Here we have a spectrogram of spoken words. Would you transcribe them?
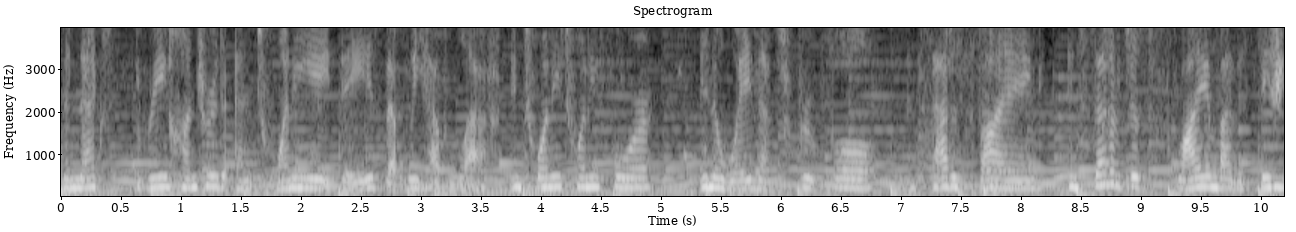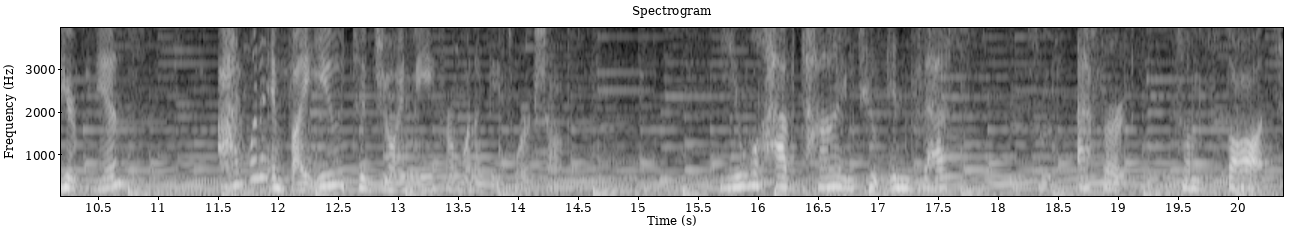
the next 328 days that we have left in 2024 in a way that's fruitful and satisfying instead of just flying by the seat of your pants, I want to invite you to join me for one of these workshops. You will have time to invest some effort, some thought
